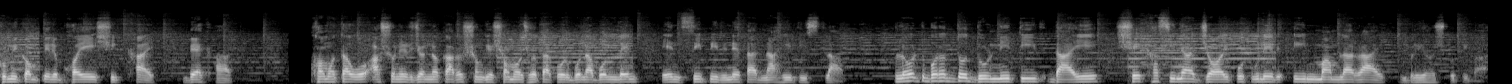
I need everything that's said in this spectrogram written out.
ভূমিকম্পের ভয়ে শিক্ষায় ব্যাঘাত। ক্ষমতা ও আসনের জন্য কারোর সঙ্গে সমঝোতা করব না বললেন এনসিপির নেতা নাহিদ ইসলাম। প্লট বরাদ্দ দুর্নীতির দায়ে শেখ হাসিনা জয় পুতুলের তিন মামলা রায় বৃহস্পতিবার।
